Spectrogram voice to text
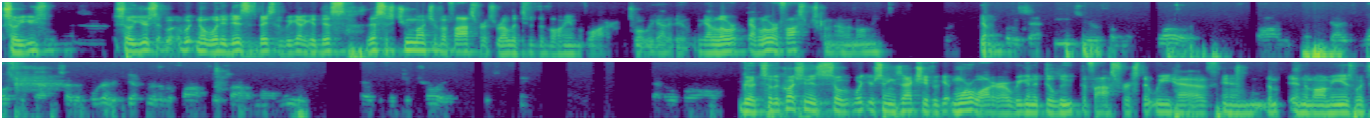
So you, so you're, no, what it is, is basically we got to get this, this is too much of a phosphorus relative to the volume of water. That's what we got to do. We got to lower, got to lower phosphorus coming out of the Maumee. But is that easier from the flow? volume? You guys looked at that and said, if we're gonna get rid of the phosphorus out of Maumee, as Detroit, overall. Good. So the question is, so what you're saying is actually if we get more water, are we going to dilute the phosphorus that we have in the, in the Maumee is what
